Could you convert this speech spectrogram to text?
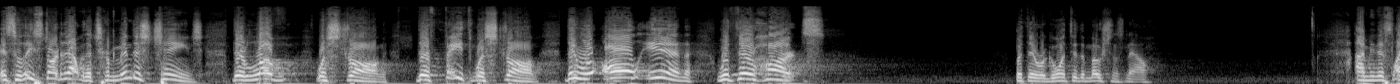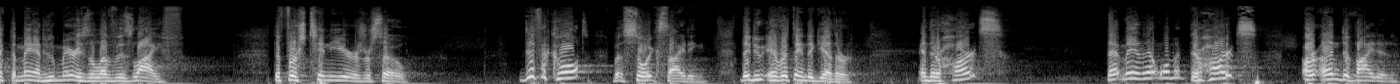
And so they started out with a tremendous change. Their love was strong, their faith was strong. They were all in with their hearts. But they were going through the motions now. I mean, it's like the man who marries the love of his life. The first 10 years or so. Difficult, but so exciting. They do everything together. And their hearts, that man and that woman, their hearts are undivided.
